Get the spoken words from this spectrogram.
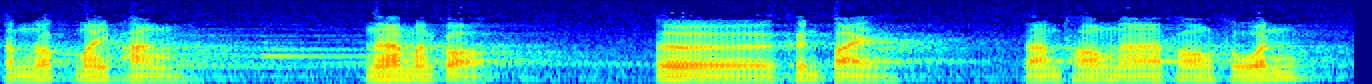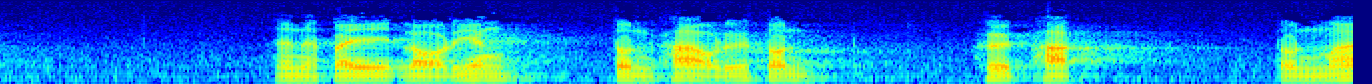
ทำนบไม่พัง น้ำมันก็เออขึ้นไป ตามท้องนาท้องสวน นั่นนะไปหล่อเลี้ยงต้นข้าวหรือต้นพืชผัก ต้นไม้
